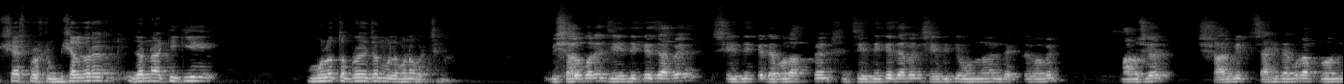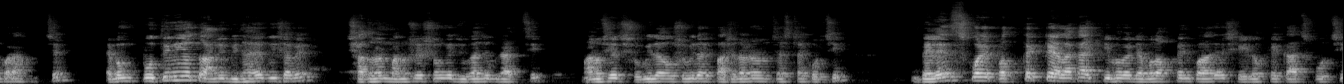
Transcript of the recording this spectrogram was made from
শেষ প্রশ্ন বিশালগড়ের জন্য আর কি কি মূলত প্রয়োজন বলে মনে করছেন? বিশাল করে যেই দিকে যাবেন সেই দিকে ডেভেলপমেন্ট যেই দিকে যাবেন সেই দিকে উন্নয়ন দেখতে পাবেন। মানুষের সার্বিক চাহিদাগুলো পূরণ করা হচ্ছে এবং প্রতিনিয়ত আমি বিধায়ক হিসাবে সাধারণ মানুষের সঙ্গে যোগাযোগ রাখছি, মানুষের সুবিধা অসুবিধায় পাশে দাঁড়ানোর চেষ্টা করছি। ব্যালেন্স করে প্রত্যেকটা এলাকায় কীভাবে ডেভেলপমেন্ট করা যায় সেই লক্ষ্যে কাজ করছি।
